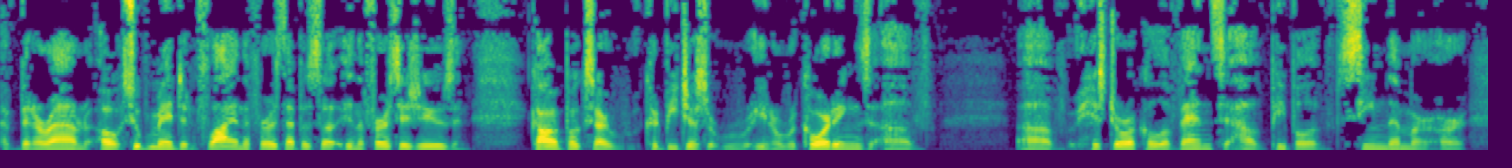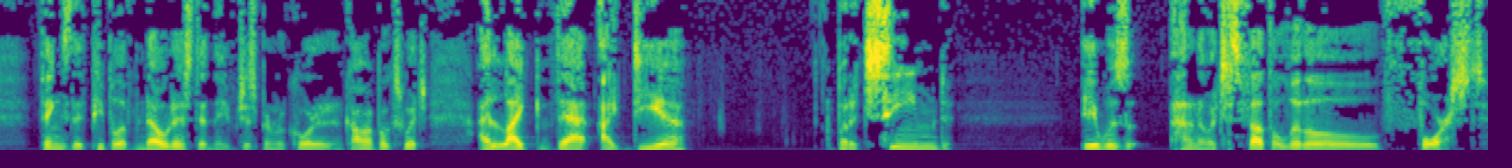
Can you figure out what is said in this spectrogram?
have been around. Oh, Superman didn't fly in the first episode in the first issues, and comic books are could be just you know recordings of of historical events, how people have seen them, or, or things that people have noticed, and they've just been recorded in comic books. Which I like that idea, but it seemed it was I don't know. It just felt a little forced,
